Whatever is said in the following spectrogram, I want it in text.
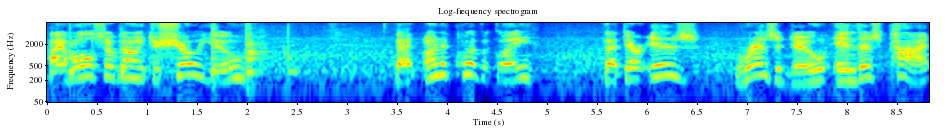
I am also going to show you that unequivocally that there is residue in this pot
